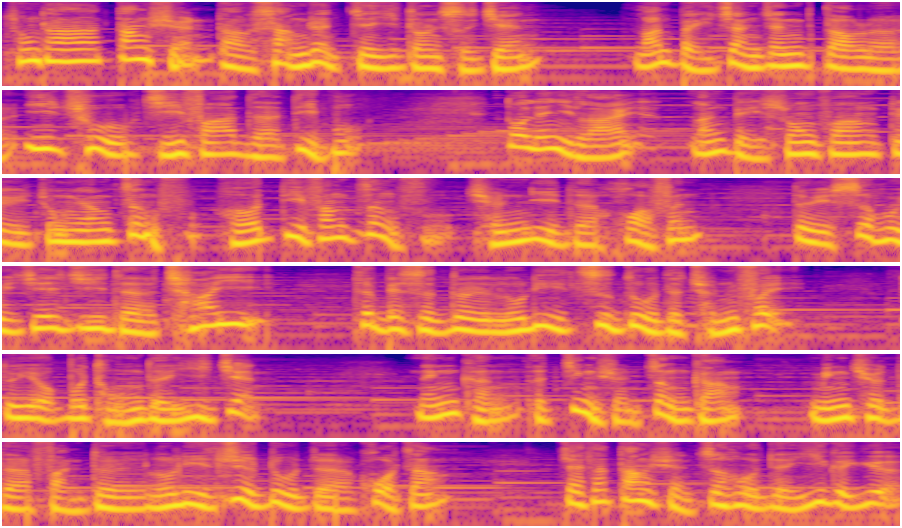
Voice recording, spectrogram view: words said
从他当选到上任这一段时间，南北战争到了一触即发的地步。多年以来，南北双方对中央政府和地方政府权力的划分，对社会阶级的差异，特别是对奴隶制度的存废，都有不同的意见。林肯的竞选政纲明确地反对奴隶制度的扩张，在他当选之后的一个月。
